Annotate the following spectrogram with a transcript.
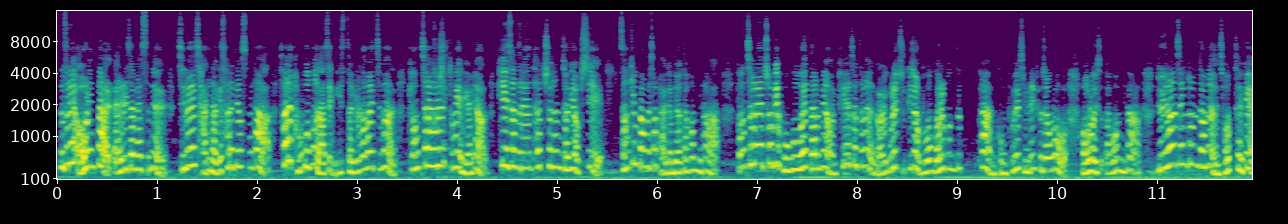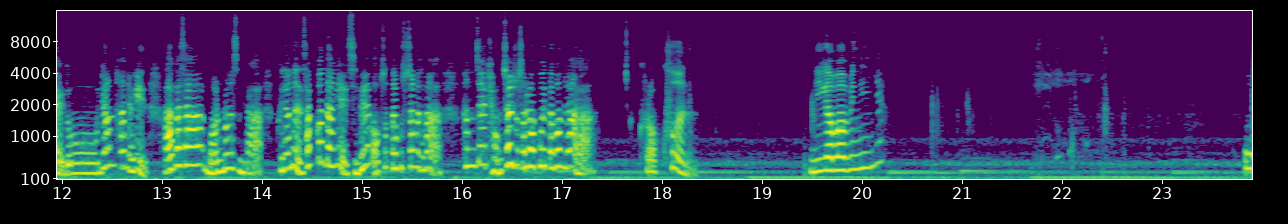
그들의 어린 딸 엘리자베스는 집에 잔인하게 살해되었습니다. 살해 방법은 아직 미스터리로 남아있지만 경찰 통에 의하면 피해자들은 탈출한 적이 없이 잠긴 방에서 발견되었다고 합니다. 경찰의 초기 보고에 따르면 피해자들은 얼굴에 죽기 전 무언가를 본 듯한 공포의 진리 표정으로 얼어 있었다고 합니다. 유일한 생존자는 저택의 노년 한여인 아가사 먼로였습니다. 그녀는 사건 당일 집에 없었다고 주장하지만 현재 경찰 조사를 받고 있다고 합니다. 그렇군. 네가 법인이냐? 어,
